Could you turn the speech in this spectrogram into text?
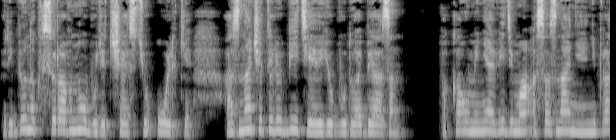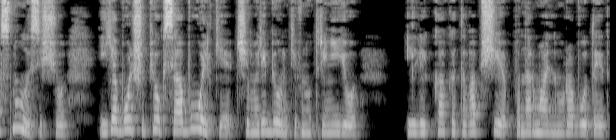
Ребенок все равно будет частью Ольки, а значит и любить я ее буду обязан. Пока у меня, видимо, осознание не проснулось еще, и я больше пекся об Ольке, чем о ребенке внутри нее – или как это вообще по-нормальному работает?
